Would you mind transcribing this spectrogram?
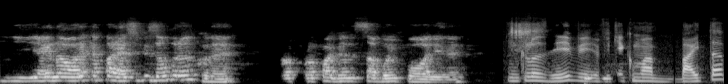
E aí na hora que aparece o Visão Branco, né? Pro- Propaganda de sabão em ali, né? Inclusive, eu fiquei com uma baita.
